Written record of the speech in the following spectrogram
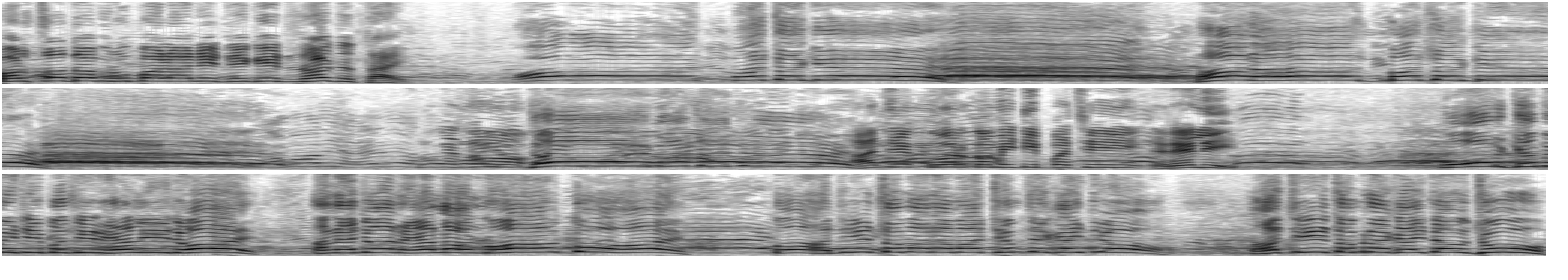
પરસોત્તમ રૂપાલાની ટિકિટ રદ થાય. ભારત માતા કે ભારત માતા કે જય! માતા કે આજે કોર કમિટી પછી રેલી. કોર કમિટી પછી રેલી જ હોય અને જો રેલો ન આવતો હોય તો હજી તમારા માધ્યમથી કહી દો હજી તમને કહી દઉં છું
